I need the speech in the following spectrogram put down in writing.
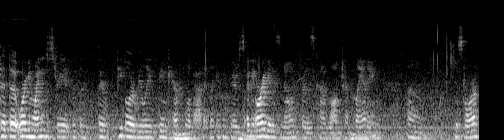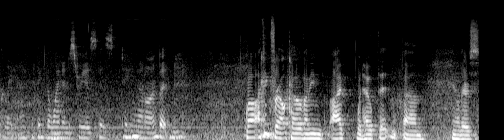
that the Oregon wine industry, that the, there people are really being careful about it. Like I think there's, I mean, Oregon is known for this kind of long-term planning. Um, historically, and I I think the wine industry is, is taking that on, but Well, I think for Elk Cove, I mean, I would hope that, um, you know, there's,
